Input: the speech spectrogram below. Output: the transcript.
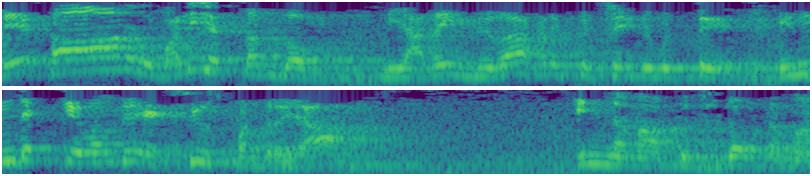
லேசான ஒரு வழியை தந்தோம் நீ அதை நிராகரிப்பு செய்துவிட்டு இன்றைக்கு வந்து எக்ஸ்கியூஸ் பண்றியா? இன்னமா குஜ்தௌனமா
